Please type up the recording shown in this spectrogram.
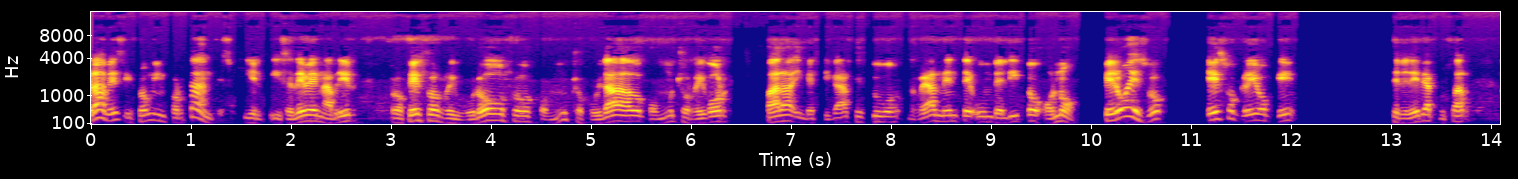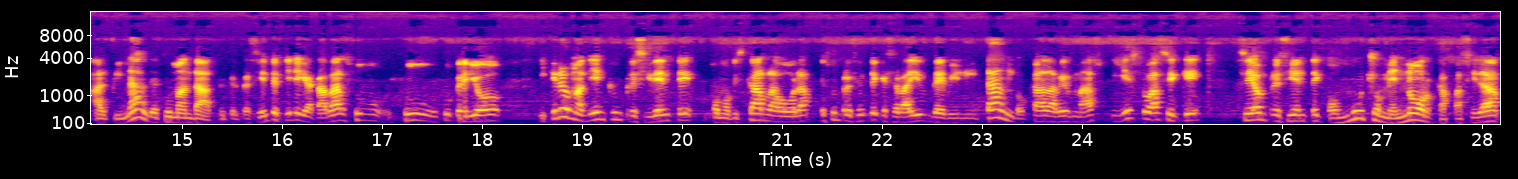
graves y son importantes y, y, se deben abrir procesos rigurosos, con mucho cuidado, con mucho rigor, para investigar si estuvo realmente un delito o no. Pero eso, eso creo que se le debe acusar al final de su mandato, que el presidente tiene que acabar su, su, su periodo. Y creo más bien que un presidente como Vizcarra ahora es un presidente que se va a ir debilitando cada vez más y esto hace que sea un presidente con mucho menor capacidad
